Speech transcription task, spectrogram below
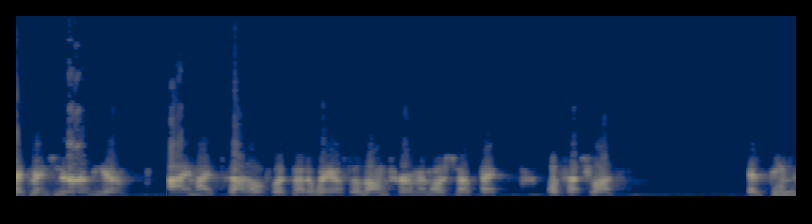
as mentioned earlier, I myself was not aware of the long-term emotional effects of such loss. It seems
